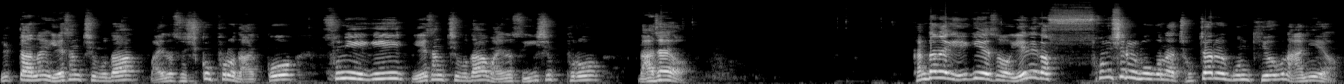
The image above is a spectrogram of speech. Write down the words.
일단은 예상치보다 마이너스 19% 낮고 순이익이 예상치보다 마이너스 20% 낮아요. 간단하게 얘기해서 얘네가 손실을 보거나 적자를 본 기업은 아니에요.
